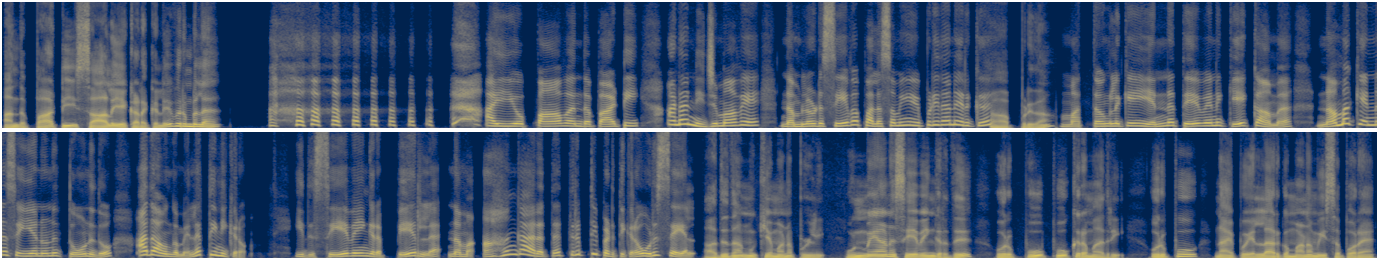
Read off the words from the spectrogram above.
அந்த பாட்டி சாலையை கடக்கலே விரும்பல. ஐயோ பாவம் அந்த பாட்டி. ஆனா நிஜமாவே நம்மளோட சேவை பல சமயம் இப்படிதானே இருக்கு? அப்படிதான். மத்தவங்களுக்கே என்ன தேவைன்னு கேட்காம நமக்கு என்ன செய்யணும்னு தோணுதோ அத அவங்க மேல திணிக்கிறோம். இது சேவைங்கிற பேர்ல நம்ம அகங்காரத்தை திருப்திப்படுத்திக்கிற ஒரு செயல். அதுதான் முக்கியமான புள்ளி. உண்மையான சேவைங்கிறது ஒரு பூ பூக்குற மாதிரி. ஒரு பூ நான் இப்போ எல்லாருக்கும் மனம் வீச போறேன்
